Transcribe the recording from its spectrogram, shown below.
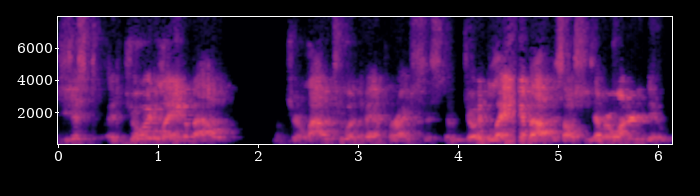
just enjoyed laying about, which you're allowed to in the Van system. Enjoyed laying about. That's all she's ever wanted to do.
